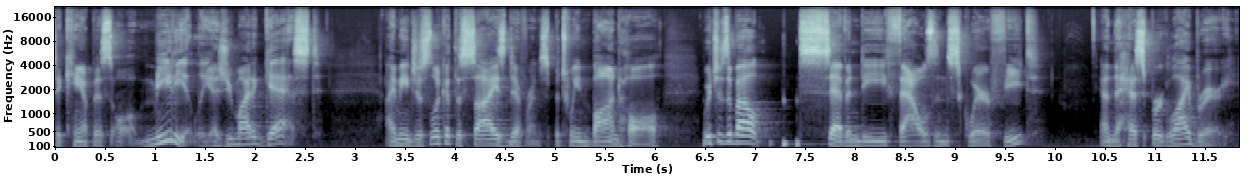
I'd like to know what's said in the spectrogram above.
to campus immediately, as you might have guessed. I mean, just look at the size difference between Bond Hall, which is about 70,000 square feet, and the Hesburgh Library,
